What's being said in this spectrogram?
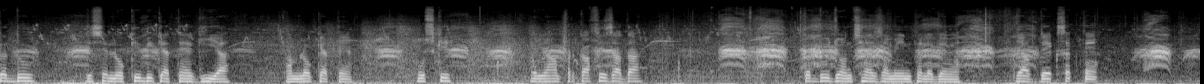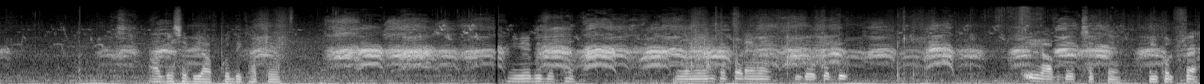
कद्दू, जिसे लौकी भी कहते हैं, घिया, हम लोग कहते हैं उसकी। और यहाँ पर काफ़ी ज़्यादा कद्दू जोन से ज़मीन पे लगे हुए हैं। ये आप देख सकते हैं। आगे से भी आपको दिखाते हैं। ये भी देखें। ज़मीन पे पड़े हुए दो कद्दू। ये आप देख सकते हैं, बिल्कुल फ्रेश।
